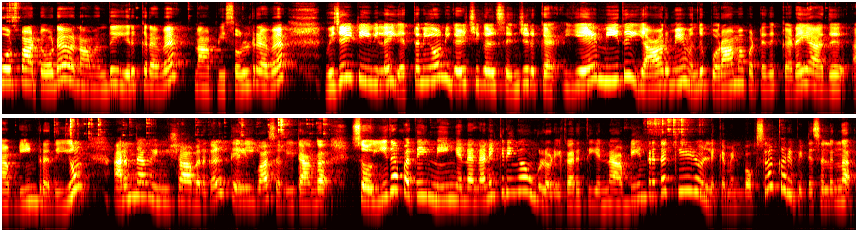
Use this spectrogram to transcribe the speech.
கோட்பாட்டோடு நான் வந்து இருக்கிறவ நான் அப்படி சொல்கிறவ விஜய் டிவியில் எத்தனையோ நிகழ்ச்சிகள் செஞ்சு செஞ்சுருக்க ஏ மீது யாருமே வந்து பொறாமப்பட்டது கிடையாது அப்படின்றதையும் அறந்தாங்க நிஷா அவர்கள் தெளிவாக சொல்லிட்டாங்க. ஸோ இதை பற்றி நீங்கள் என்ன நினைக்கிறீங்க? உங்களுடைய கருத்து என்ன அப்படின்றத கீழே உள்ள கமெண்ட் பாக்ஸில் குறிப்பிட்டு சொல்லுங்கள்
